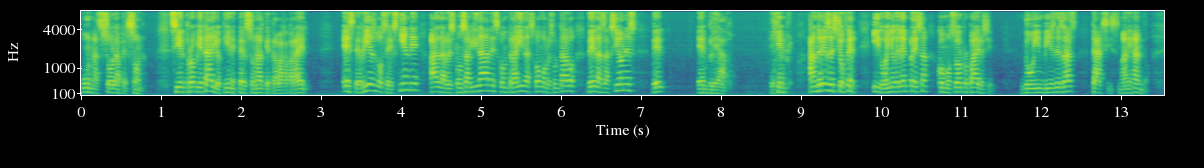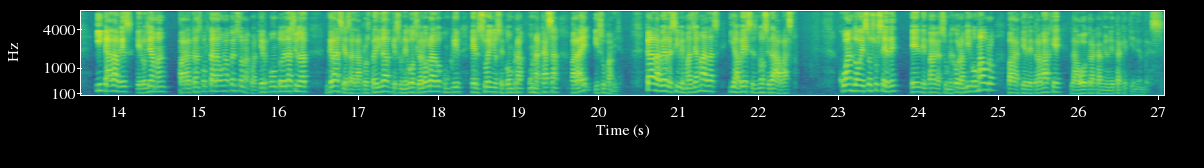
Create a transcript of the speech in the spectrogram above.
una sola persona. Si el propietario tiene personal que trabaja para él, este riesgo se extiende a las responsabilidades contraídas como resultado de las acciones del empleado. Ejemplo, Andrés es chofer y dueño de la empresa como sole proprietorship, doing business as taxis, manejando. Y cada vez que lo llaman para transportar a una persona a cualquier punto de la ciudad, gracias a la prosperidad que su negocio ha logrado cumplir, el sueño se compra una casa para él y su familia. Cada vez recibe más llamadas y a veces no se da abasto. Cuando eso sucede, él le paga a su mejor amigo Mauro para que le trabaje la otra camioneta que tiene Andrés.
